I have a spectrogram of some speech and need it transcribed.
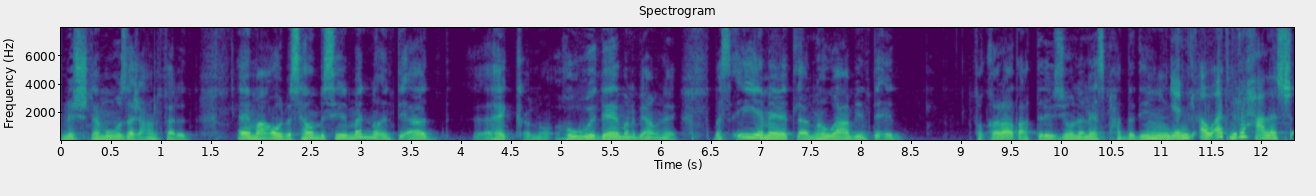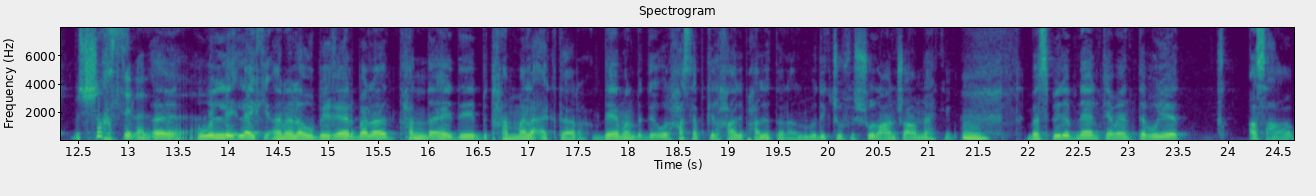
مش نموذج عن فرد. إيه معقول؟ بس هون بصير منه انتقاد هيك إنه هو دائما بيعمل هيك. بس ايامات لأنه هو عم ينتقد فقرات على التلفزيون لناس محددين. يعني أوقات بيروح على الش- الشخصي لل إيه واللي ليكي أنا لو بغير بلد حتى هيدي بتحملها أكثر دائما بدي أقول حسب كل حاله بحالتها لأنه بدك تشوفي شو عن شو عم نحكي. مم. بس بلبنان كمان التابويات أصعب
